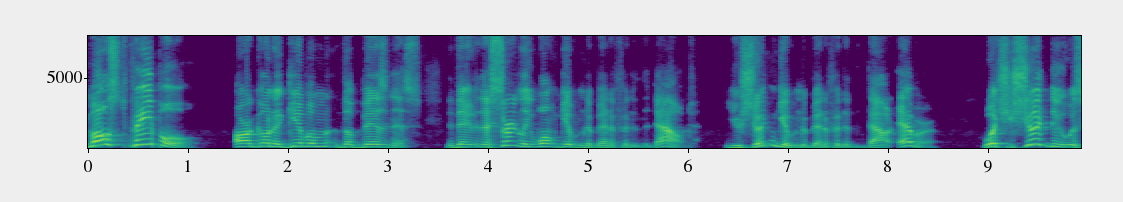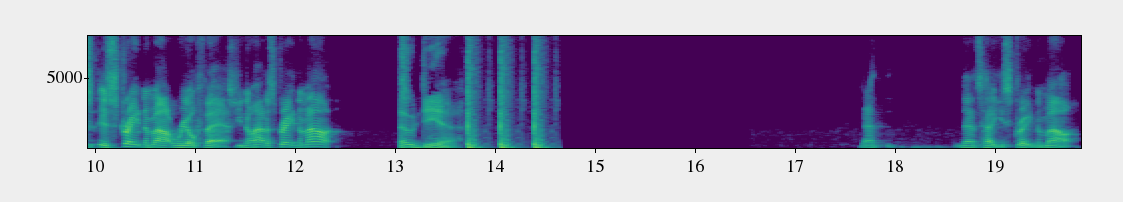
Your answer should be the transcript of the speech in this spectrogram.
most people are going to give them the business. They, they certainly won't give them the benefit of the doubt. You shouldn't give them the benefit of the doubt ever. What you should do is, is straighten them out real fast. You know how to straighten them out? Oh dear. That that's how you straighten them out,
